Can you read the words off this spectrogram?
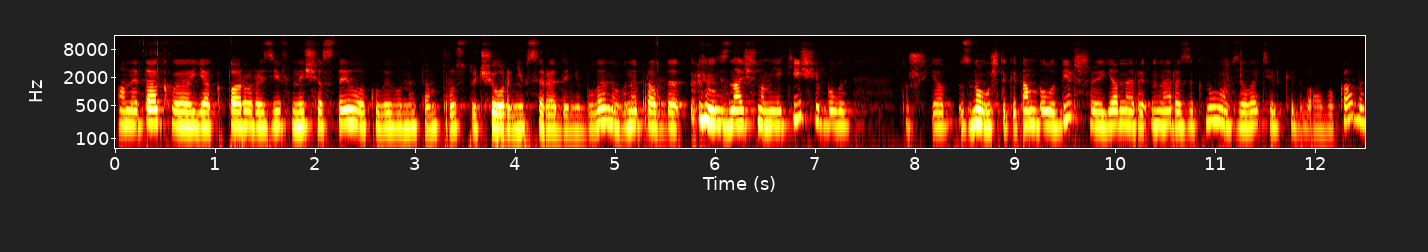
а не так, е, як пару разів не щастило, коли вони там просто чорні всередині були. Ну, вони, правда, значно м'якіші були. Тож я знову ж таки там було більше, я не, не ризикнула, взяла тільки два авокадо.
